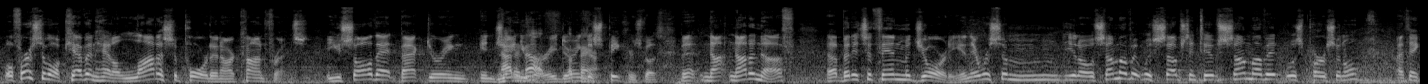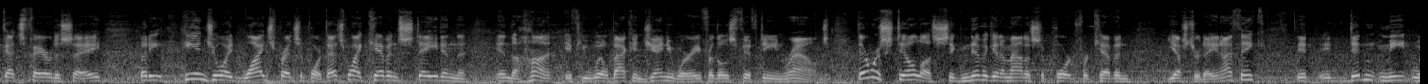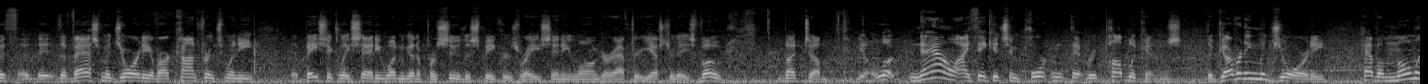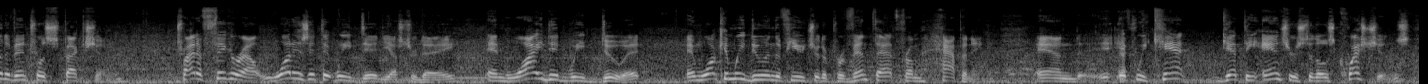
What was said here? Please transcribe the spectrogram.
Well, first of all, Kevin had a lot of support in our conference. You saw that back during in January enough, during apparently. the speakers vote. Not not enough, uh, but it's a thin majority, and there were some, you know, some of it was substantive, some of it was personal. I think that's fair to say. But he he enjoyed widespread support. That's why Kevin stayed in the in the hunt, if you will, back in January for those 15 rounds. There was still a significant amount of support for Kevin yesterday, and I think it, it didn't meet with the, the vast majority of our conference when he basically said he wasn't going to pursue the speaker's race any longer after yesterday's vote. But um, you know, look, now I think it's important that Republicans, the governing majority, have a moment of introspection. Try to figure out what is it that we did yesterday and why did we do it and what can we do in the future to prevent that from happening. And if we can't get the answers to those questions,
